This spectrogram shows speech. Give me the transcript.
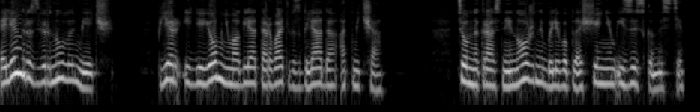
Элен развернула меч. Пьер и Гийом не могли оторвать взгляда от меча. Темно-красные ножны были воплощением изысканности.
